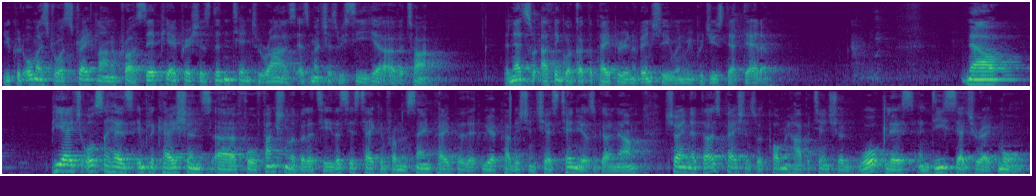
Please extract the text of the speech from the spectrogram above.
you could almost draw a straight line across. Their PA pressures didn't tend to rise as much as we see here over time. And that's, I think, what got the paper in eventually when we produced that data. Now, PH also has implications uh, for functional ability. This is taken from the same paper that we had published in CHEST 10 years ago now, showing that those patients with pulmonary hypertension walk less and desaturate more.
